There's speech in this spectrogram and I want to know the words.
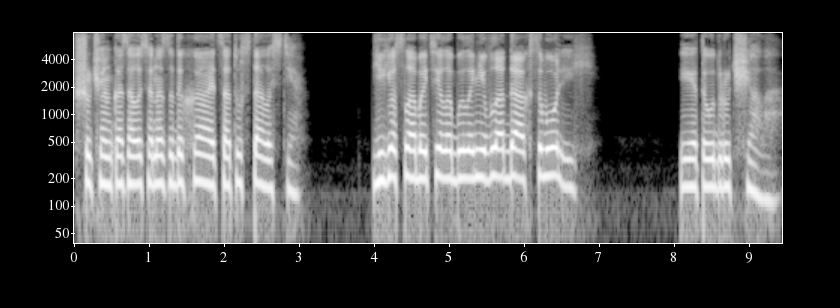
Шучен, казалось, она задыхается от усталости. Ее слабое тело было не в ладах с волей, и это удручало.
